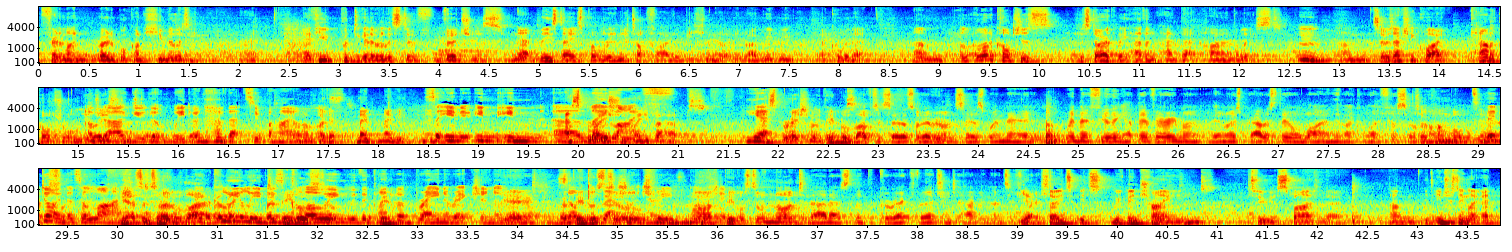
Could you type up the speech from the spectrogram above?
a friend of mine wrote a book on humility. Right? Now, if you put together a list of virtues, now these days probably in your top five would be humility, right? We, we are cool with that. Um, a, a lot of cultures historically haven't had that high on the list. Um, so it's actually quite countercultural. In Mm. I would Jesus' argue that we don't have that super high on Oh, the okay, list. maybe, maybe, So in in in uh, lay aspirationally, life, perhaps. Yeah, Aspirationally, People love to say that's what everyone says when they're when they're feeling at their very mo- their most proudest. They all lie and they're like, "Oh, I feel so, So humble." humbled, Yeah, they don't. like- That's a lie. Yeah, it's a total lie. They're but like- clearly but just glowing still- with a kind people- of a brain erection of Yeah, yeah. but people still self-congratulatory nod, bullshit. people still nod to that as the correct virtue to have in that situation. Yeah, so it's, it's we've been trained to aspire to that. Um, it's interesting. Like at,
